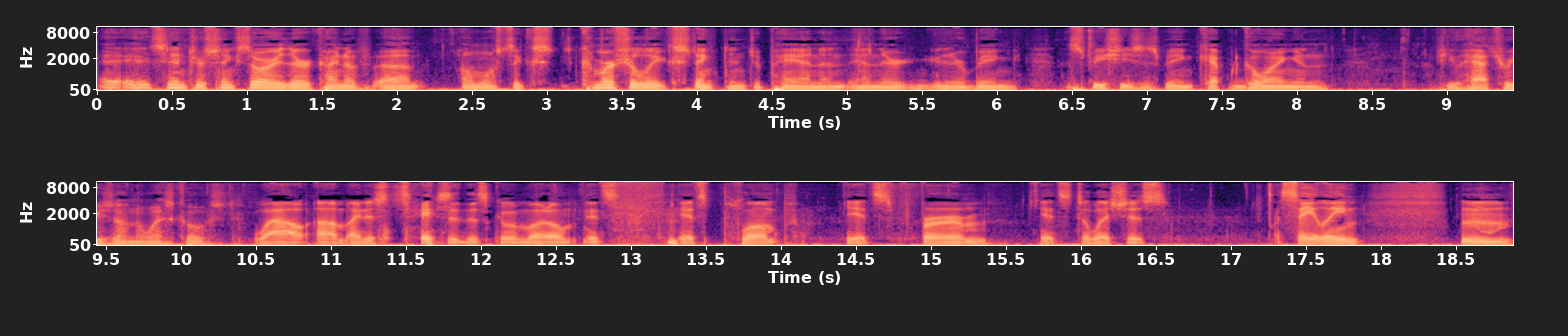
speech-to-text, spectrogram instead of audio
it's an interesting story. They're kind of uh, almost ex- commercially extinct in Japan, and, and they're they're being the species is being kept going in a few hatcheries on the west coast. Wow, um, I just tasted this Kumamoto. It's it's plump, it's firm, it's delicious. Saline, mmm,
